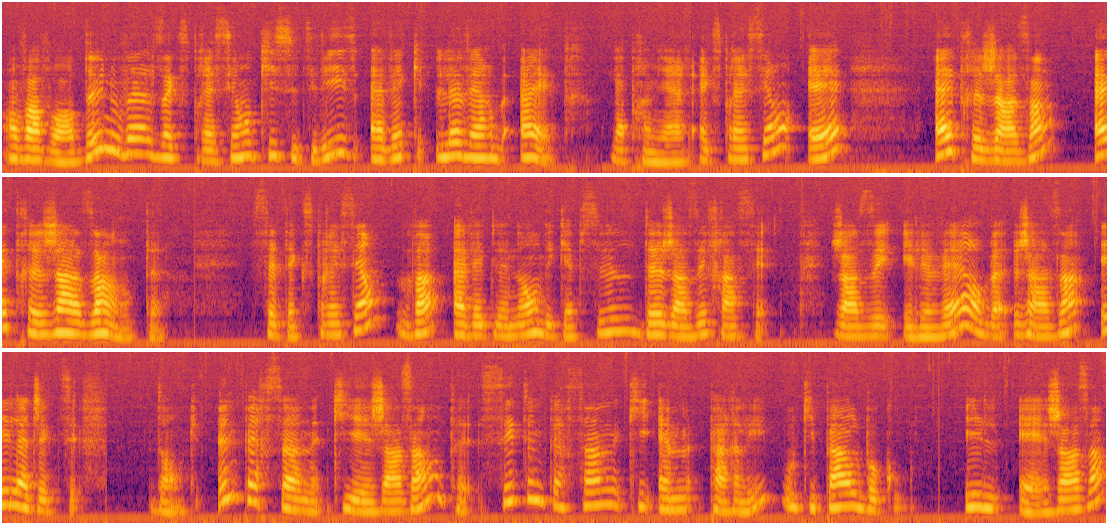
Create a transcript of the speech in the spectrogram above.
on va voir deux nouvelles expressions qui s'utilisent avec le verbe être. La première expression est être jasant, être jasante. Cette expression va avec le nom des capsules de Jaser français. Jaser est le verbe, jasant est l'adjectif. Donc, une personne qui est jasante, c'est une personne qui aime parler ou qui parle beaucoup. Il est jasant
